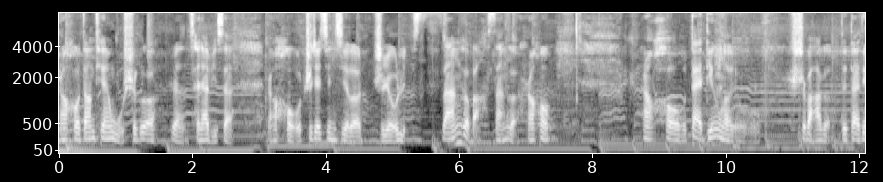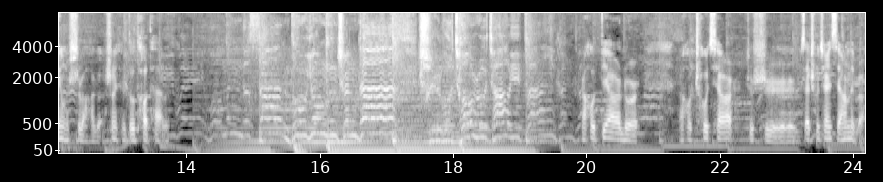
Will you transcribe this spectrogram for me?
然后当天五十个人参加比赛，然后直接晋级了只有三个吧，三个，然后然后待定了有十八个，对，待定了十八个，剩下都淘汰了。然后第二轮，然后抽签儿，就是在抽签箱里边，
